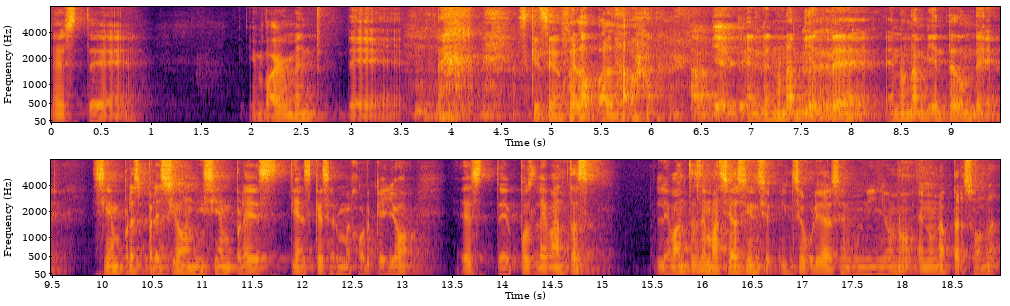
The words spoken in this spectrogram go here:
este, environment de... es que se me fue la palabra. Ambiente. En, en, un ambiente, en un ambiente donde siempre es presión y siempre es tienes que ser mejor que yo, este, pues levantas, levantas demasiadas inseguridades en un niño, ¿no? En una persona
